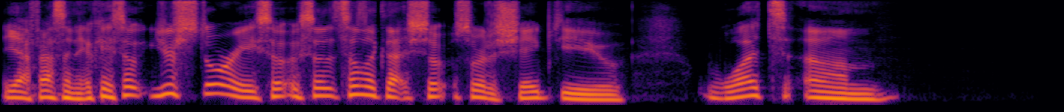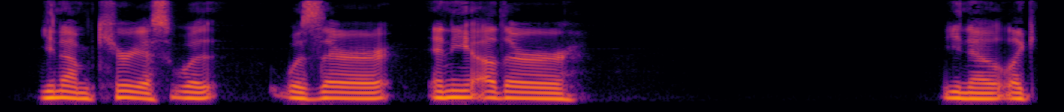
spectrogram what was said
Yeah, fascinating. Okay, so your story, so so it sounds like that sh- sort of shaped you. What, um, you know, I'm curious. Was was there any other, you know, like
